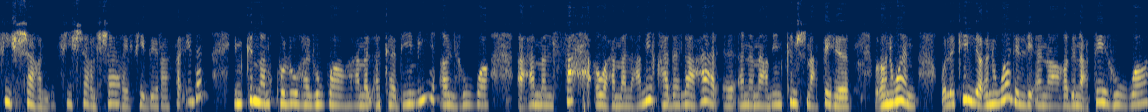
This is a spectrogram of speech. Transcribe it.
في شغل في شغل شاغل في دراسة اذا يمكننا نقولوا هل هو عمل أكاديمي هل هو عمل صح أو عمل عميق؟ هذا لا أنا ما يمكنش نعطيه عنوان. ولكن العنوان اللي أنا غادي نعطيه هو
